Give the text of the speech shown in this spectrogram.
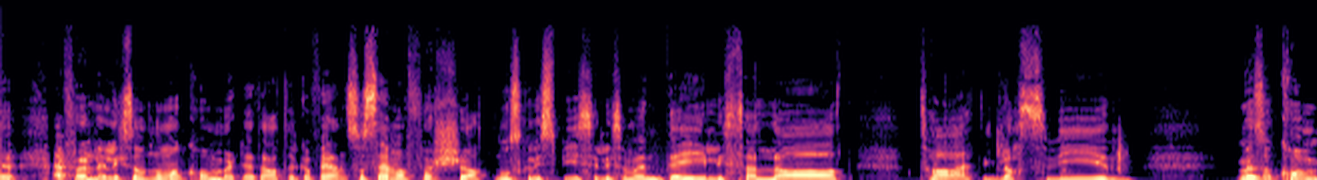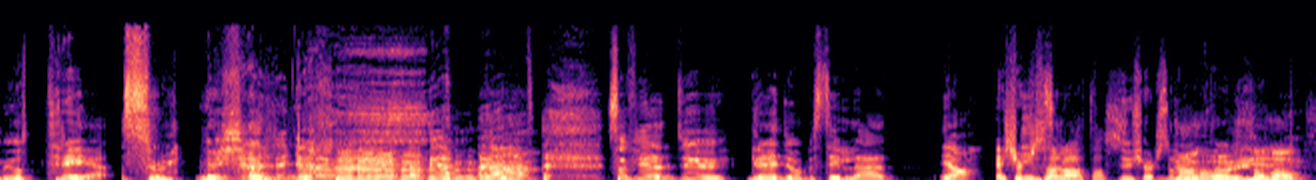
jeg føler liksom Når man kommer til Theatercaféen, så ser man for seg at nå skal vi spise liksom en deilig salat, ta et glass vin. Men så kommer jo tre sultne kjerringer. Sofie, du greide jo å bestille ja, Jeg kjørte salat. Du kjørte Du salat. har Salat.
